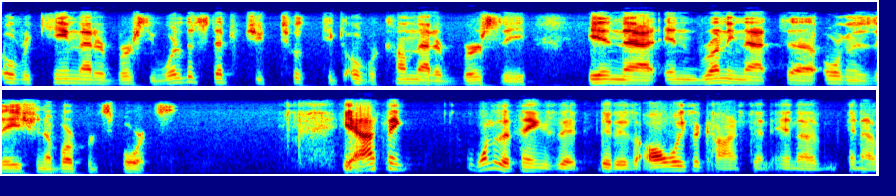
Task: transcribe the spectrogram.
overcame that adversity? What are the steps you took to overcome that adversity in that in running that uh, organization of Upward Sports? Yeah i think one of the things that, that is always a constant in a in a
